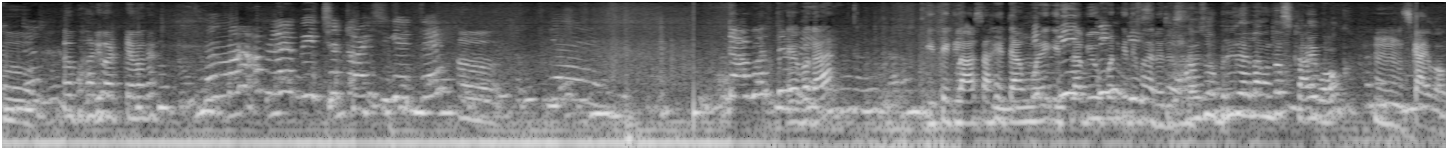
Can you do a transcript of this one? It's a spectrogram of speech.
हो. भारी वाटते बघा. मम्मा हो. हे बघा इथे ग्लास आहे त्यामुळे इथला व्ह्यू पण किती भारी दिसतो. हा जो ब्रिज याला म्हणतात स्काय वॉक स्काय वॉक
